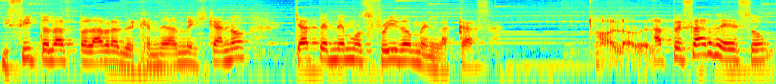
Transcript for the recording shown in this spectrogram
y cito las palabras del general mexicano, ya tenemos Freedom en la casa. A pesar de eso,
